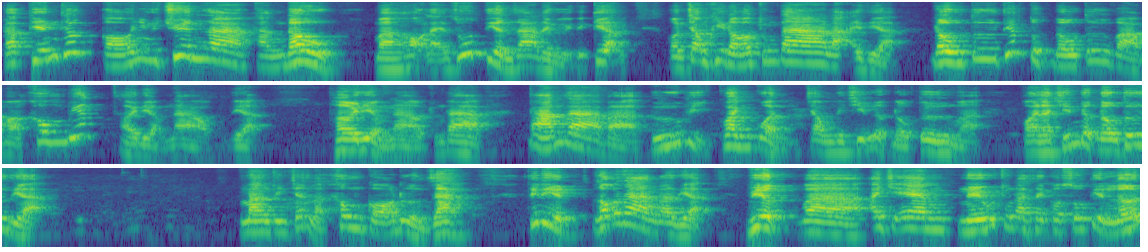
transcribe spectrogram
Các kiến thức có những chuyên gia hàng đầu mà họ lại rút tiền ra để gửi tiết kiệm. Còn trong khi đó chúng ta lại gì ạ? Đầu tư tiếp tục đầu tư vào mà không biết thời điểm nào gì ạ? Thời điểm nào chúng ta bán ra và cứ bị quanh quẩn trong cái chiến lược đầu tư mà gọi là chiến lược đầu tư gì ạ? Mang tính chất là không có đường ra. Thế thì rõ ràng là gì ạ? Việc và anh chị em nếu chúng ta thấy có số tiền lớn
